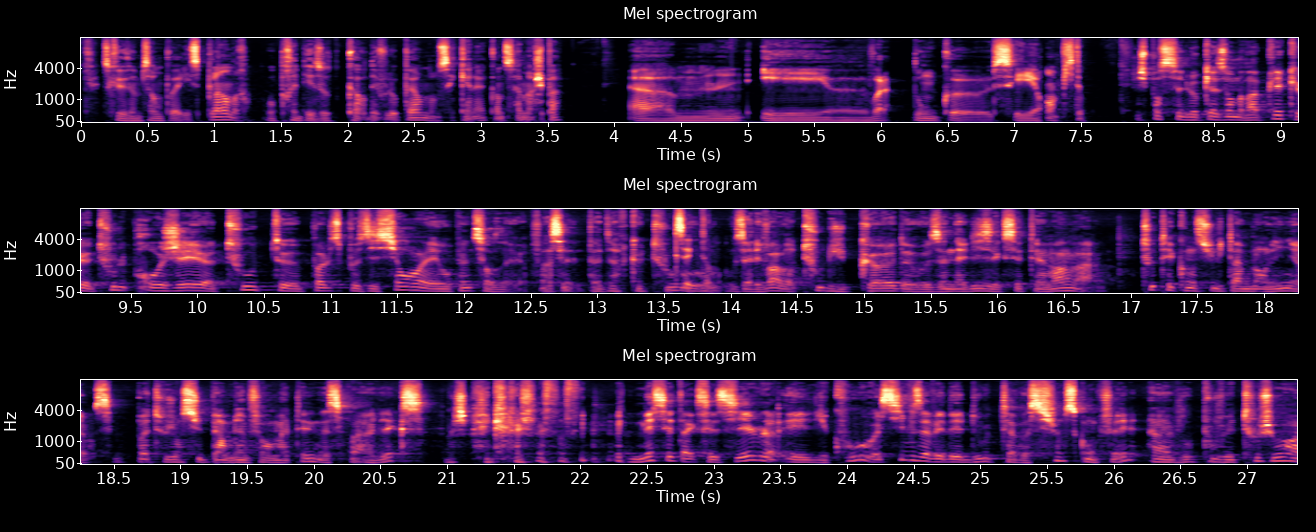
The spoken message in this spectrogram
parce que comme ça, on peut aller se plaindre auprès des autres core développeurs dans ces cas-là quand ça marche pas. et voilà, donc c'est en Python. Je pense que c'est l'occasion de rappeler que tout le projet, toute Pulse Position est open source d'ailleurs. Enfin, c'est-à-dire que tout, Exactement. vous allez voir tout du code, vos analyses, etc. Tout est consultable en ligne. C'est pas toujours super bien formaté, n'est-ce pas, Alex? Mais c'est accessible et du coup, si vous avez des doutes sur ce qu'on fait, vous pouvez toujours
